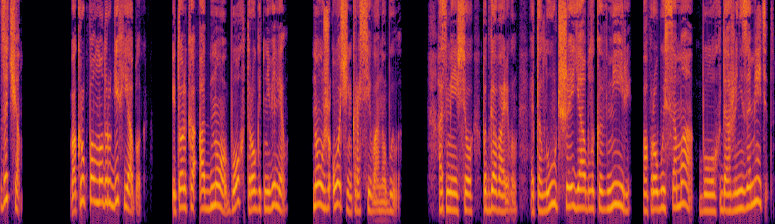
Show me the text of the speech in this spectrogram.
Зачем? Вокруг полно других яблок, и только одно Бог трогать не велел. Но уж очень красиво оно было. А змей все подговаривал. «Это лучшее яблоко в мире. Попробуй сама, Бог даже не заметит».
